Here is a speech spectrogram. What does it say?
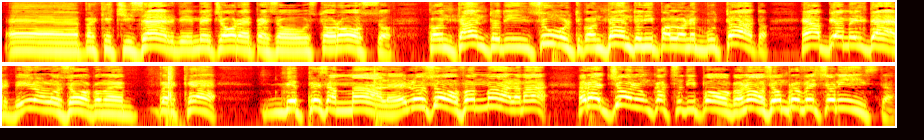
Eh, perché ci servi, invece ora hai preso sto rosso con tanto di insulti, con tanto di pallone buttato e abbiamo il derby. Io non lo so come, perché è presa male, lo so, fa male, ma ragione un cazzo di poco, no? Sei un professionista.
